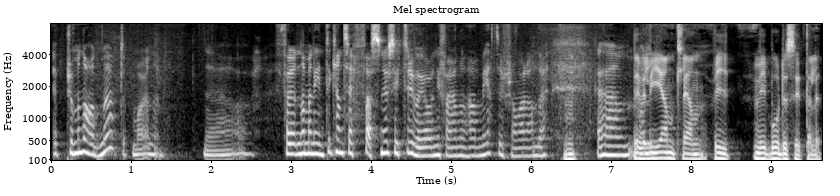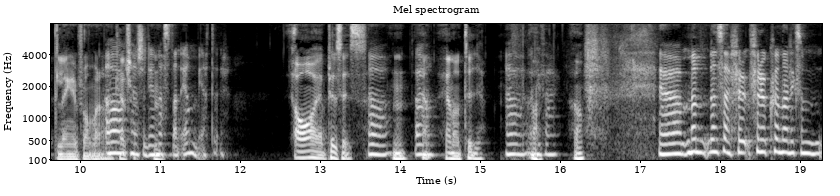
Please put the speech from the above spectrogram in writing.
ett promenadmöte på morgonen. För när man inte kan träffas, nu sitter du och jag ungefär en och en halv meter från varandra. Eh, Det är väl egentligen, vi, vi borde sitta lite längre ifrån varandra Ja, kanske. kanske det är nästan en meter. Ja, precis. Ja, Mm, ja. en- av tio. Ja, ungefär. Ja. Eh, Men, men så här, för, för att kunna liksom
